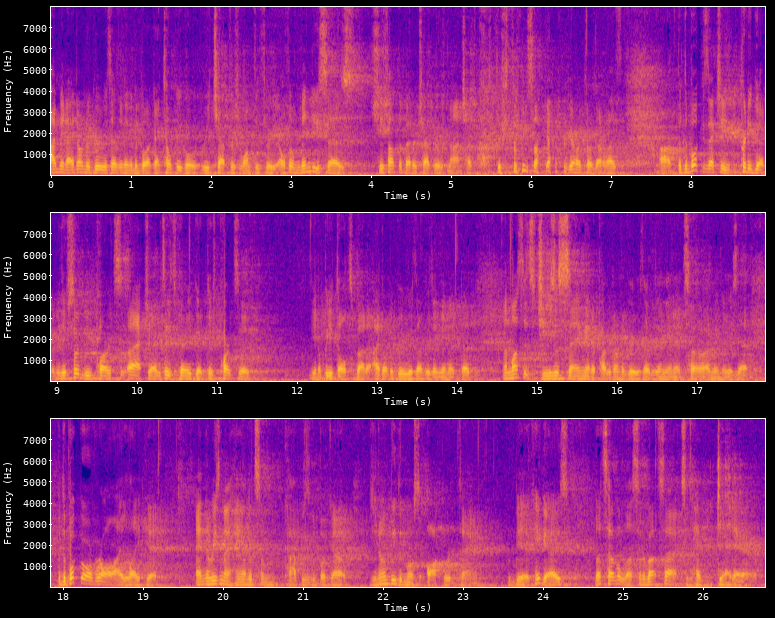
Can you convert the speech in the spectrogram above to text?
I mean, I don't agree with everything in the book. I tell people read chapters one through three. Although Mindy says she thought the better chapter was not chapter one through three, so I figure which one that was. Uh, but the book is actually pretty good. I mean, there's certainly parts. Actually, I would say it's very good. There's parts that you know, be adults about it. I don't agree with everything in it, but unless it's Jesus saying it, I probably don't agree with everything in it. So I mean, there is that. But the book overall, I like it. And the reason I handed some copies of the book out, you know, would be the most awkward thing would be like, hey guys, let's have a lesson about sex and have dead air.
